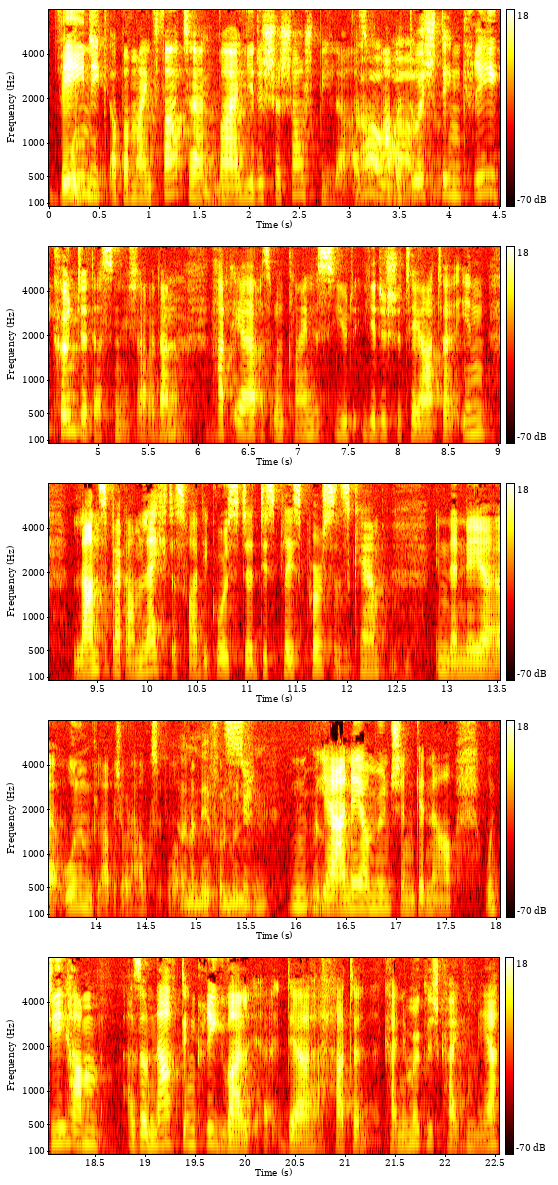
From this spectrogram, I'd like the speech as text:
Wenig, Und, aber mein Vater mhm. war jüdischer Schauspieler. Also, oh, aber durch den Krieg könnte das nicht. Aber dann mhm. hat er so ein kleines jüdisches Theater in Landsberg am Lech. Das war die größte Displaced Persons mhm. Camp mhm. in der Nähe Ulm, glaube ich, oder Augsburg. In der Nähe von München. Süd, ja, näher München, genau. Und die haben also nach dem Krieg, weil äh, der hatte keine Möglichkeiten mehr,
